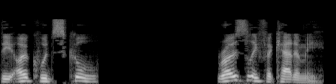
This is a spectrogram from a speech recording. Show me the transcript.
The Oakwood School. Roseleaf Academy.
